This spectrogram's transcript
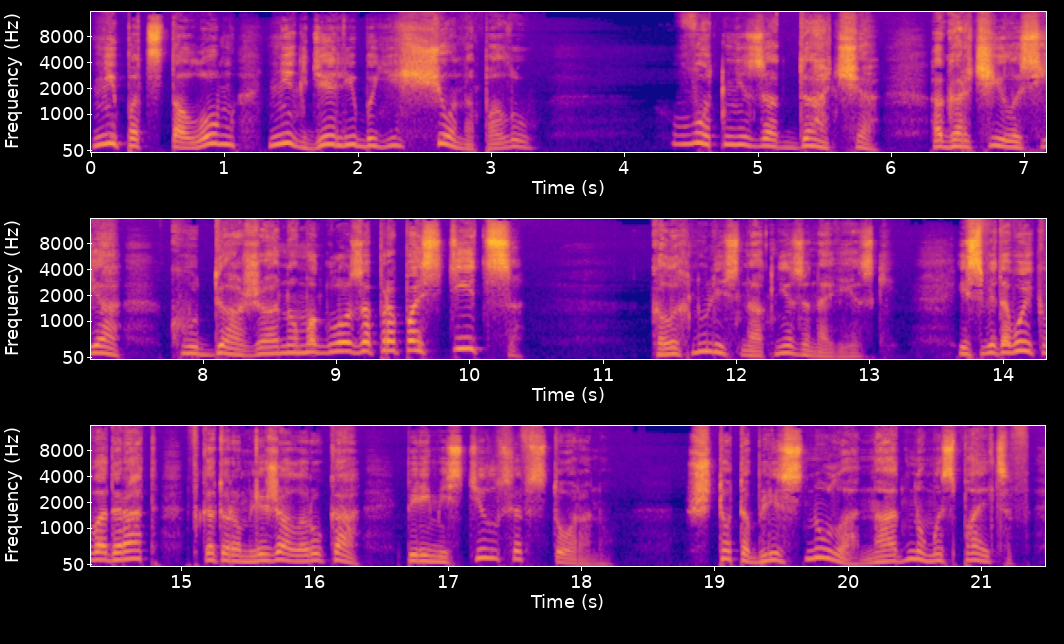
ни под столом, ни где-либо еще на полу. «Вот незадача!» — огорчилась я. «Куда же оно могло запропаститься?» Колыхнулись на окне занавески, и световой квадрат, в котором лежала рука, переместился в сторону. Что-то блеснуло на одном из пальцев —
